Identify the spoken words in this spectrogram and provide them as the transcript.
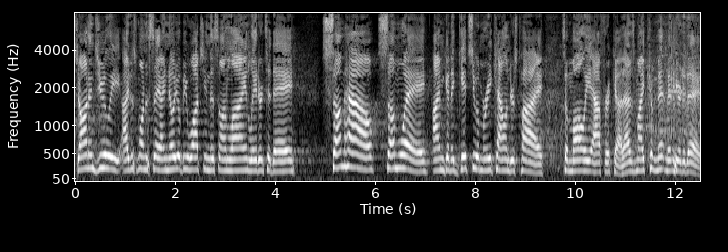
John and Julie, I just want to say I know you'll be watching this online later today somehow, some way, I'm going to get you a Marie Callender's pie to Mali, Africa. That is my commitment here today.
